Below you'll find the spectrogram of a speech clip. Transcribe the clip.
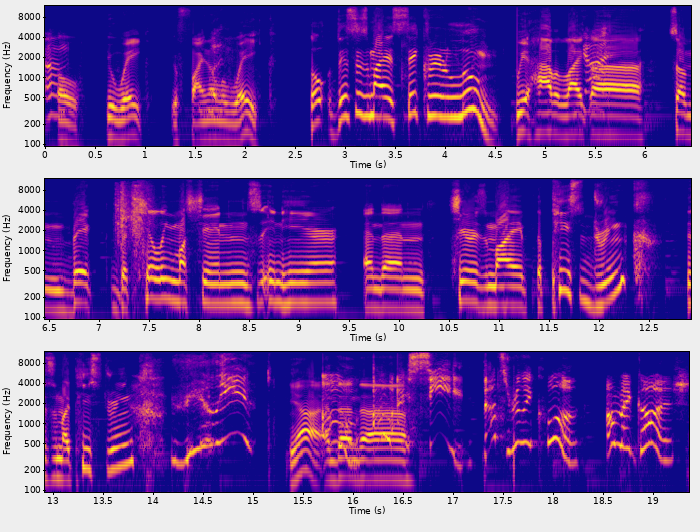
Um, Oh, you awake. You're finally awake. So this is my secret room. We have like uh, some big the killing machines in here, and then here's my the peace drink. This is my peace drink. Really? Yeah, and oh, then oh, I uh, see. That's really cool. Oh my gosh.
